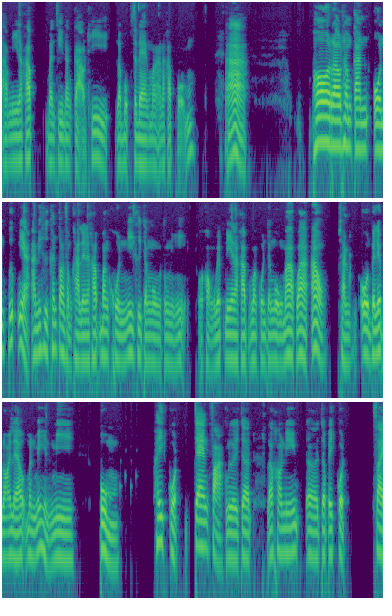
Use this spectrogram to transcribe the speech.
ตามนี้นะครับ บัญชีดังกล่าวที่ระบบแสดงมานะครับ ผมอ่าพอเราทำการโอนปุ๊บเนี่ย อันนี้คือขั้นตอนสำคัญเลยนะครับ บางคนนี่คือจะงงตรงนี้ของเว็บนี้นะครับ บางคนจะงงมากว่าอ้าวฉันโอนไปเรียบร้อยแล้ว มันไม่เห็นมีปุ่มให้กดแจ้งฝากเลยจะแล้วคราวนี้เอ่อจะไปกดใส่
